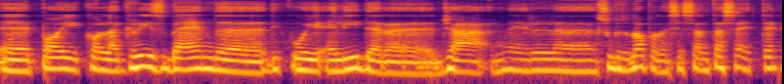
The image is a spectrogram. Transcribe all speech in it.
eh, poi con la Grease Band eh, di cui è leader eh, già nel, subito dopo nel 67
